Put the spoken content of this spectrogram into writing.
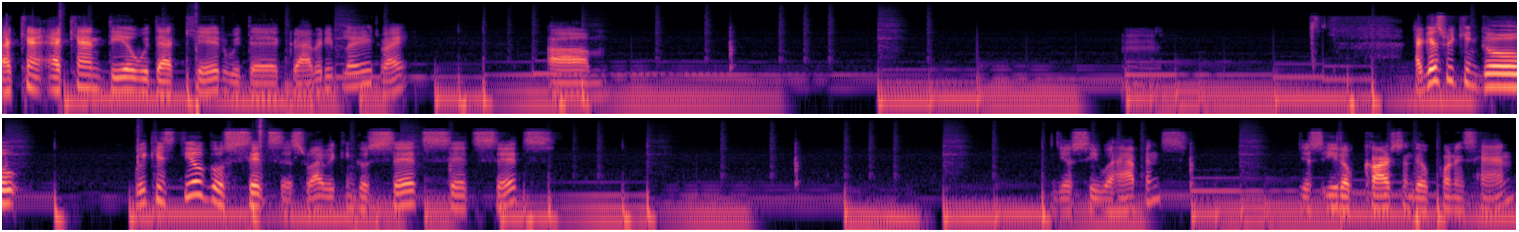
I can't I can't deal with that kid with the gravity blade, right? Um, hmm. I guess we can go. We can still go sitses, right? We can go sits, sits, sits. Just see what happens. Just eat up cards on the opponent's hand.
